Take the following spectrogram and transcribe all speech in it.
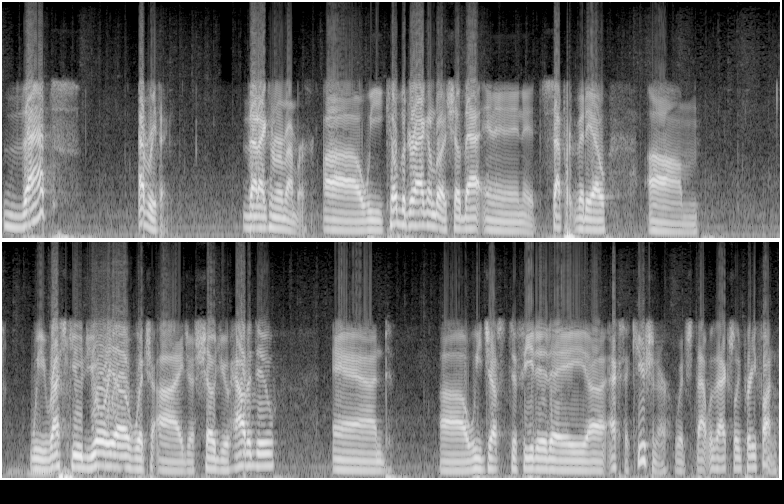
that's everything that I can remember. Uh, we killed the dragon, but I showed that in, in its separate video. Um, we rescued Yuria, which I just showed you how to do, and uh, we just defeated a uh, executioner, which that was actually pretty fun.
